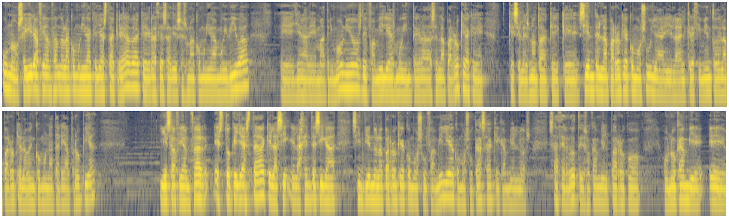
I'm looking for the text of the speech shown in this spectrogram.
uno, seguir afianzando la comunidad que ya está creada, que gracias a Dios es una comunidad muy viva, eh, llena de matrimonios, de familias muy integradas en la parroquia, que, que se les nota que, que, sienten la parroquia como suya y la, el crecimiento de la parroquia lo ven como una tarea propia. Y es afianzar esto que ya está, que la, que la, gente siga sintiendo la parroquia como su familia, como su casa, que cambien los sacerdotes o cambie el párroco o no cambie, eh,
